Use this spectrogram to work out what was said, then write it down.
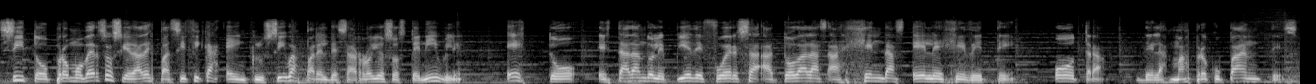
cito, promover sociedades pacíficas e inclusivas para el desarrollo sostenible. Esto está dándole pie de fuerza a todas las agendas LGBT. Otra, de las más preocupantes.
